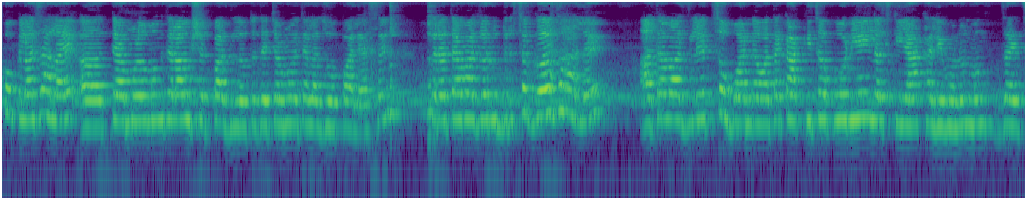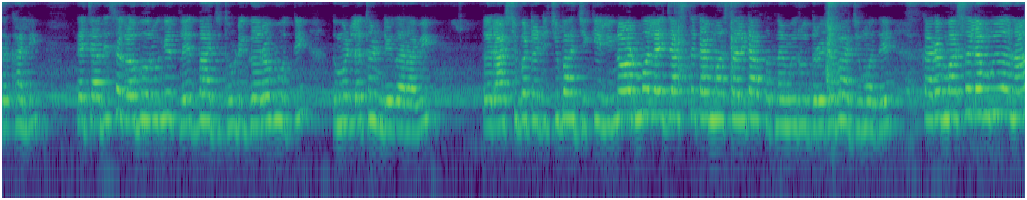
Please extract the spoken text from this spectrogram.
खोकला झालाय. अं, त्यामुळे मग त्याला औषध पाजलं होतं. त्याच्यामुळे त्याला झोप आले असेल. तर आता माझं रुद्र सगळं झालंय. आता वाजलेत सव्वा नऊ आता काकीचा फोन येईलच की या खाली म्हणून मग जायचं खाली. त्याच्या आधी सगळं भरून घेतलेत भाजी थोडी गरम होती तर म्हटलं थंडी करावी. तर अशी बटाट्याची भाजी केली. नॉर्मल आहे जास्त काय मसाले टाकत नाही मी रुद्राच्या भाजीमध्ये. कारण मसाल्यामुळे ना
